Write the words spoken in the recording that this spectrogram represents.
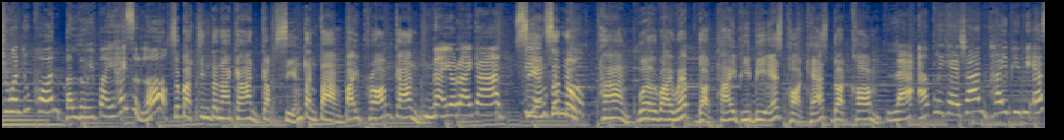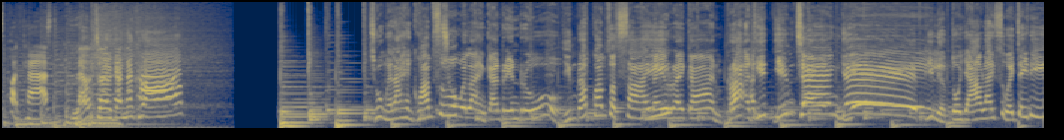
ชชวนทุกคนตะลุยไปให้สุดโลก สบัดจินตนาการกับเสียงต่างๆ ไปพร้อมกัน ในรายการเสียงสนุกทาง www.thaipbspodcast.com และแอปพลิเคชันไทย PBS Podcast แล้วเจอกันนะครับช่วงเวลาแห่งความสุขช่วงเวลาแห่งการเรียนรู้ ยิ้มรับความสดใส ในรายการ พระอาทิตย์ยิ้มแฉ่งเย้ พี่เหลือมตัวยาวลายสวยใจดี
